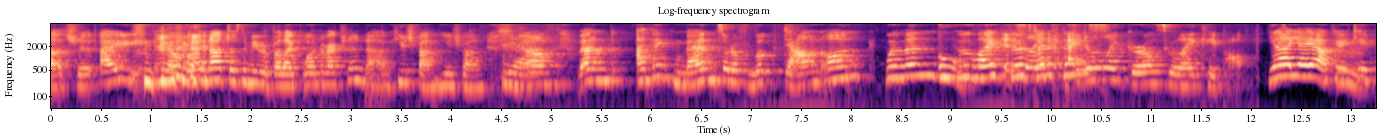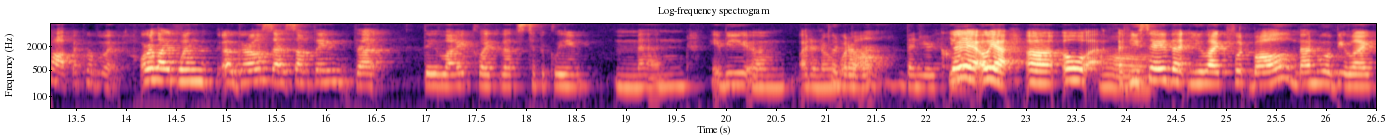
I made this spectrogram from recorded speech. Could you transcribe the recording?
that shit. I you know okay not Justin Bieber but like One Direction, uh, huge fan, huge fan. Yeah. Um, and I think men sort of look down on women Ooh, who like those like, kind of things. I don't like girls who like K-pop. Yeah, yeah, yeah. Okay, Mm. K-pop equivalent. Or like when a girl says something that they like, like that's typically men. Maybe um, I don't know, Football. whatever. Then you're cool. Yeah, yeah. Oh, yeah. Uh, oh, if you say that you like football, men will be like,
